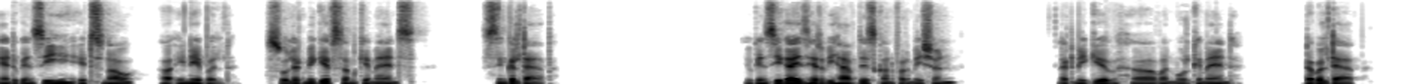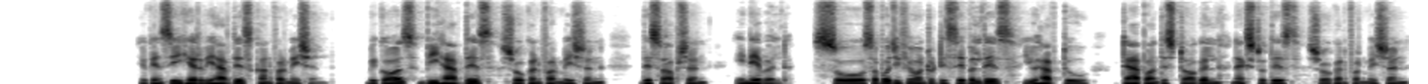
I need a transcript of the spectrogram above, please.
and you can see it's now uh, enabled. So let me give some commands. Single tap. You can see guys, here we have this confirmation. Let me give uh, one more command. Double tap. You can see here we have this confirmation. Because we have this show confirmation, this option enabled. So suppose if you want to disable this, you have to tap on this toggle next to this show confirmation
